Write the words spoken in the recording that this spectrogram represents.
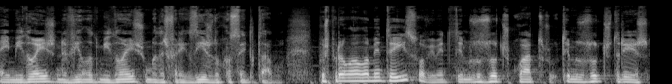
em Midões, na Vila de Midões, uma das freguesias do Conselho de Tábua. Depois, paralelamente a isso, obviamente temos os outros quatro, temos os outros três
